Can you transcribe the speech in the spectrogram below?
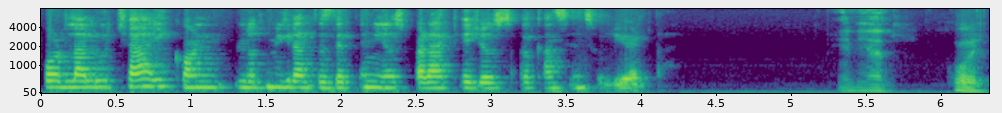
por la lucha y con los migrantes detenidos para que ellos alcancen su libertad. Genial. Cool.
